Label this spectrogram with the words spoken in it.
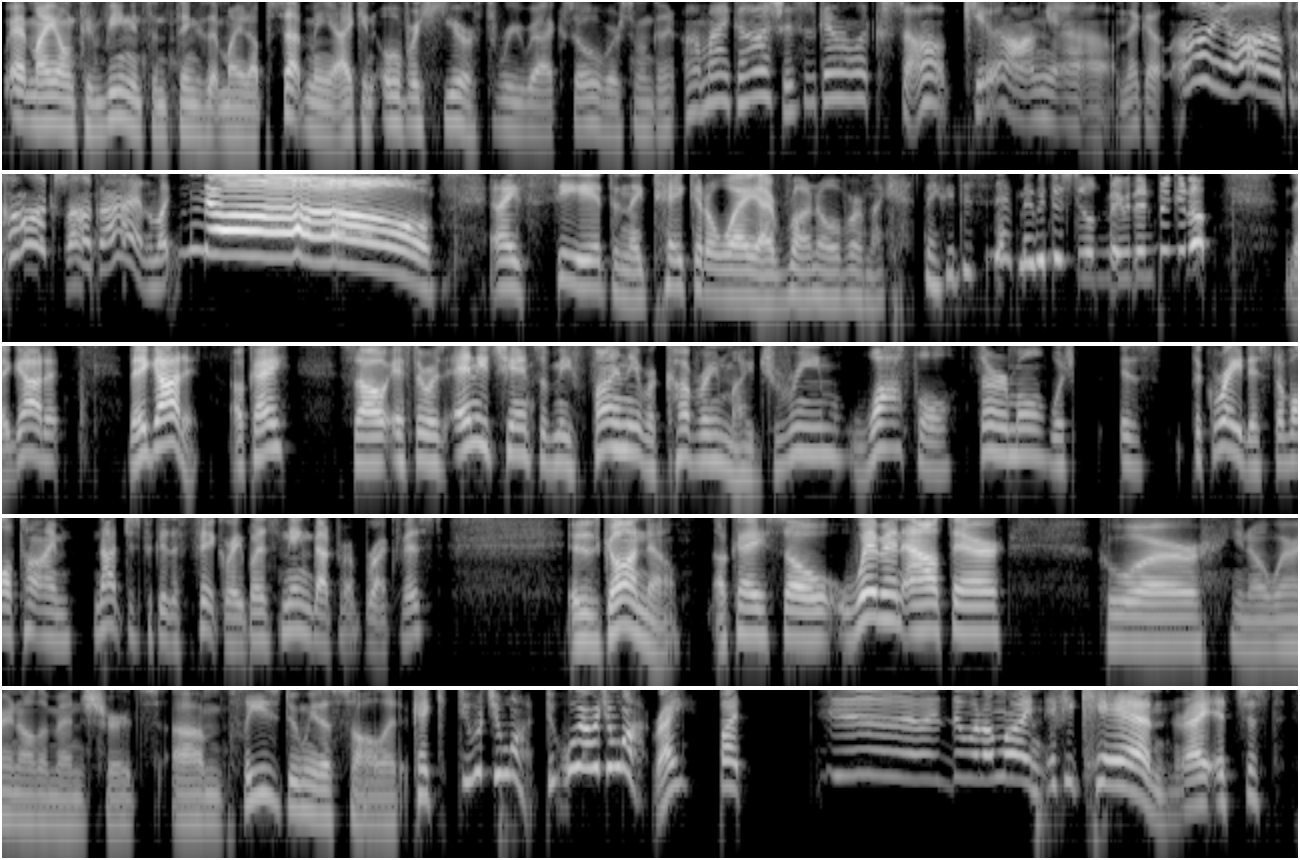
at my own convenience and things that might upset me, I can overhear three racks over someone going, "Oh my gosh, this is gonna look so cute on you," and they go, "Oh yeah, it's gonna look so great." I'm like, "No!" And I see it, and they take it away. I run over. I'm like, "Maybe this is it. Maybe this still. Maybe they pick it up." They got it. They got it. Okay. So if there was any chance of me finally recovering my dream waffle thermal, which is the greatest of all time, not just because it fit great, but it's named after a breakfast. It is gone now. Okay, so women out there who are, you know, wearing all the men's shirts, um, please do me the solid. Okay, do what you want. Do wear what you want, right? But uh, do it online if you can, right? It's just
